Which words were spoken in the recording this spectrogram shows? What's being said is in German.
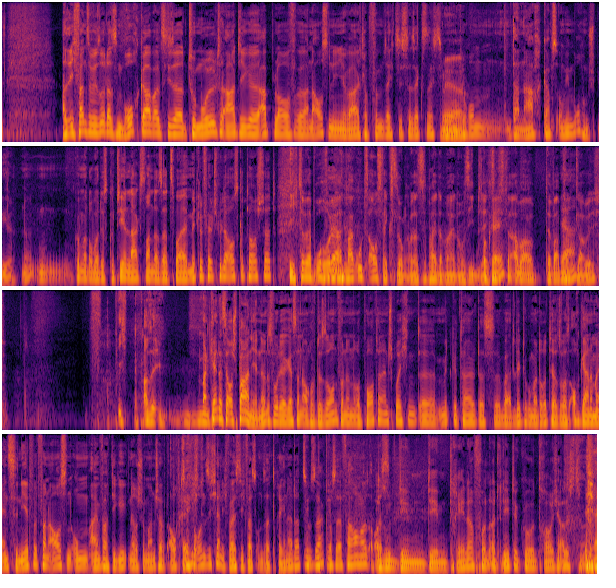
Also ich fand sowieso, dass es einen Bruch gab, als dieser tumultartige Ablauf äh, an der Außenlinie war. Ich glaube 65., 66. Ja. Minute rum. Danach gab es irgendwie einen Bruch im Spiel. Ne? Nun Können wir darüber diskutieren. Lag es daran, dass er zwei Mittelfeldspieler ausgetauscht hat? Ich glaube, der Bruch Oder- war Marc Uths Auswechslung, aber das ist meine Meinung, 67. Okay. Aber der war Ja. Punkt, glaube ich. Ich, also ich, man kennt das ja aus Spanien, ne? Das wurde ja gestern auch auf der Zone von den Reportern entsprechend äh, mitgeteilt, dass äh, bei Atletico Madrid ja sowas auch gerne mal inszeniert wird von außen, um einfach die gegnerische Mannschaft auch zu Echt? verunsichern. Ich weiß nicht, was unser Trainer dazu sagt aus Erfahrung aus. Ob Also das, dem, dem Trainer von Atletico traue ich alles zu. Also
